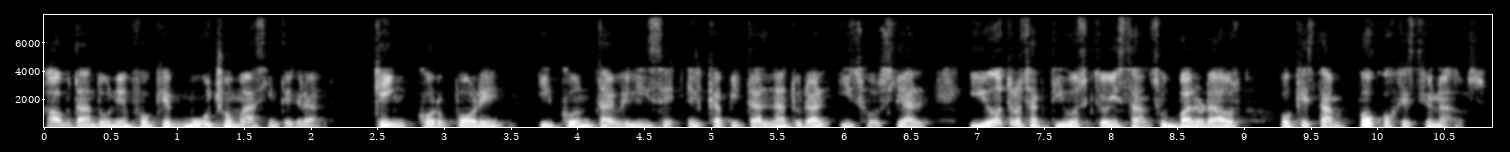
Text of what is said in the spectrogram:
adoptando un enfoque mucho más integral, que incorpore y contabilice el capital natural y social y otros activos que hoy están subvalorados o que están poco gestionados.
